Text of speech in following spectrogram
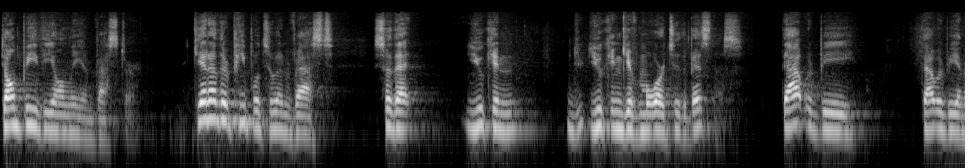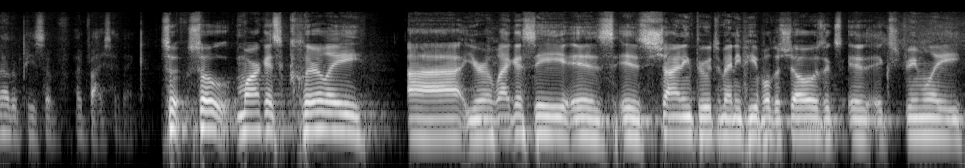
don't be the only investor. Get other people to invest so that you can you can give more to the business. That would be that would be another piece of advice, I think. So, so Marcus, clearly, uh, your legacy is is shining through to many people. The show is, ex- is extremely,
